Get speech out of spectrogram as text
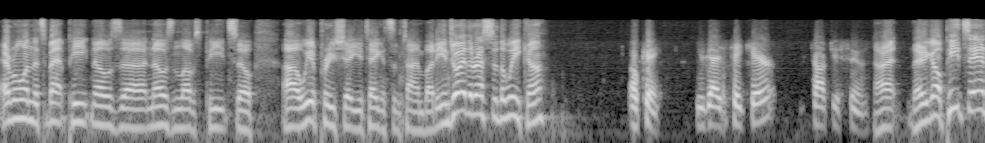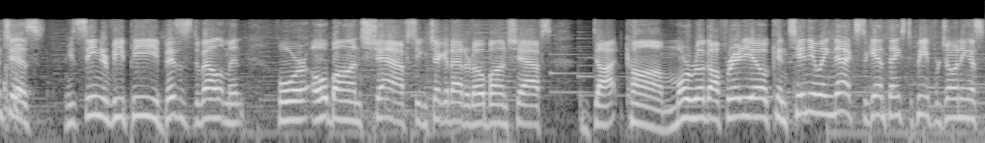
everyone that's met Pete knows uh, knows and loves Pete. So uh, we appreciate you taking some time, buddy. Enjoy the rest of the week, huh? Okay. You guys take care. Talk to you soon. All right. There you go. Pete Sanchez. Okay. He's Senior VP Business Development for Oban Shafts. You can check it out at obanshafts.com. More Real Golf Radio continuing next. Again, thanks to Pete for joining us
